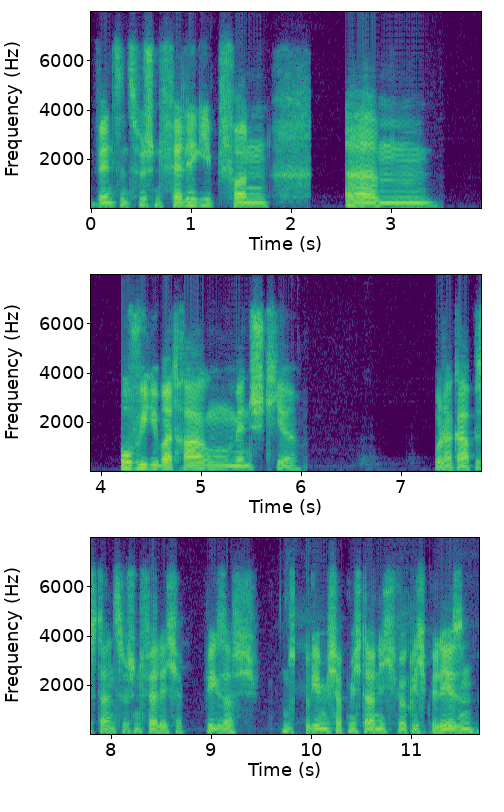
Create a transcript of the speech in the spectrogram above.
wenn es inzwischen Fälle gibt von ähm, Covid-Übertragung Mensch-Tier. Oder gab es da inzwischen Fälle? Ich habe, wie gesagt, ich muss zugeben, ich habe mich da nicht wirklich belesen,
